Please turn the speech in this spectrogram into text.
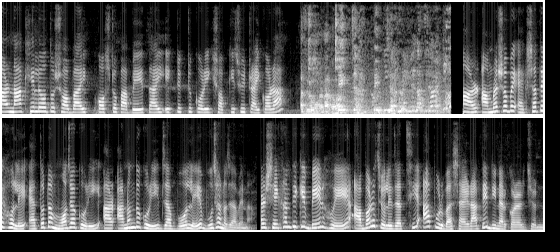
আর না খেলেও তো সবাই কষ্ট পাবে তাই একটু একটু করে। সব কিছুই ট্রাই করা. আর আমরা সবাই একসাথে হলে এতটা মজা করি আর আনন্দ করি যা বলে বোঝানো যাবে না। আর সেখান থেকে বের হয়ে আবারও চলে যাচ্ছি আপুর বাসায় রাতে ডিনার করার জন্য।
